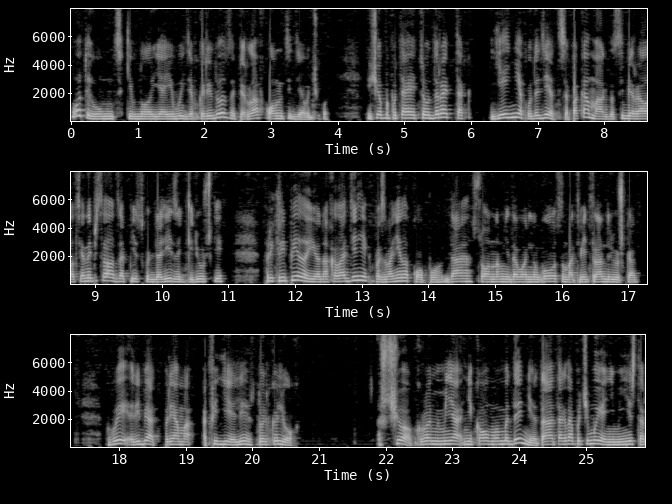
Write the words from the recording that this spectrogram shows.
«Вот и умница», — кивнула я и, выйдя в коридор, заперла в комнате девочку. «Еще попытается удрать, так Ей некуда деться. Пока Магда собиралась, я написала записку для Лизы Кирюшки, прикрепила ее на холодильник и позвонила копу. «Да», — сонным недовольным голосом ответил Андрюшка. «Вы, ребят, прямо офигели, только лег». «Что, кроме меня никого в МВД нет? А тогда почему я не министр?»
